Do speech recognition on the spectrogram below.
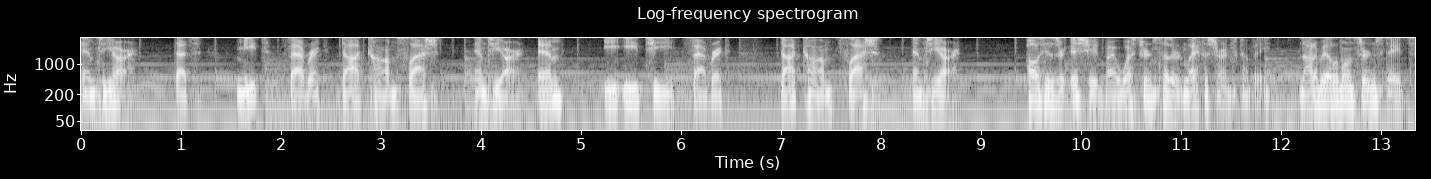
MTR. That's meetfabric.com slash MTR. M E E T fabric.com slash MTR. Policies are issued by Western Southern Life Assurance Company, not available in certain states,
